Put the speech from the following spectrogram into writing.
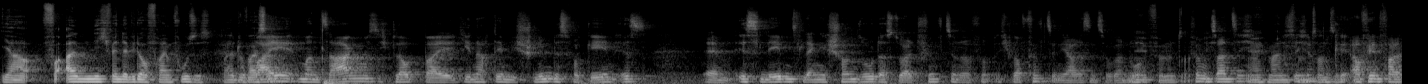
Ja, vor allem nicht, wenn der wieder auf freiem Fuß ist. Weil du weißt ja, Wobei man sagen muss, ich glaube, bei je nachdem, wie schlimm das Vergehen ist, ähm, ist lebenslänglich schon so, dass du halt 15 oder fün- ich glaube 15 Jahre sind sogar nur. Nee, 25. 25? Ja, ich meine Sicher? 25. Okay, auf jeden Fall,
